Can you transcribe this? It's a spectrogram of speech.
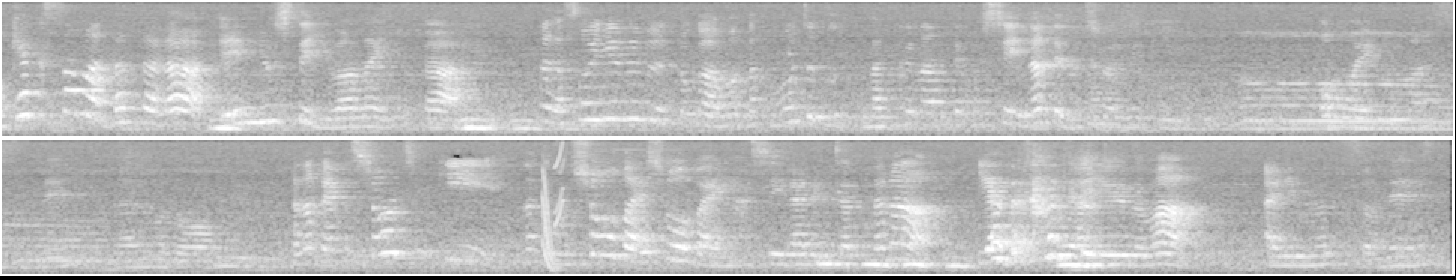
お客様だから遠慮して言わないとか、なんかそういう部分とかもなんかもうちょっとなくなってほしいなっていうのは正直思いますど、うん、なんかやっぱ正直なんかもう商売商売に走られちゃったら嫌だなっていうのはありますね。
